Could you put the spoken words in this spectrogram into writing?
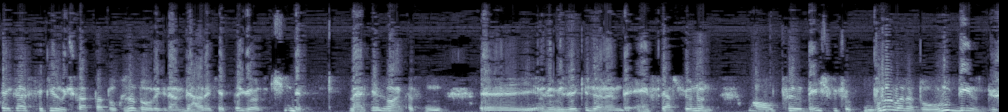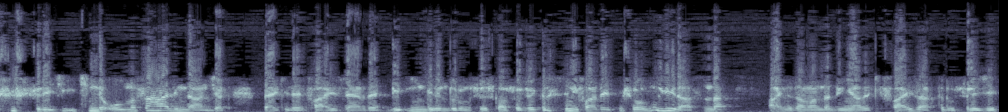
tekrar sekiz buçuk hatta dokuza doğru giden bir harekette gördük. Şimdi Merkez Bankası'nın e, önümüzdeki dönemde enflasyonun 6 buçuk buralara doğru bir düşüş süreci içinde olması halinde ancak belki de faizlerde bir indirim durumu söz konusu olacaktır. Sizin ifade etmiş olduğunuz gibi aslında aynı zamanda dünyadaki faiz artırım süreci,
